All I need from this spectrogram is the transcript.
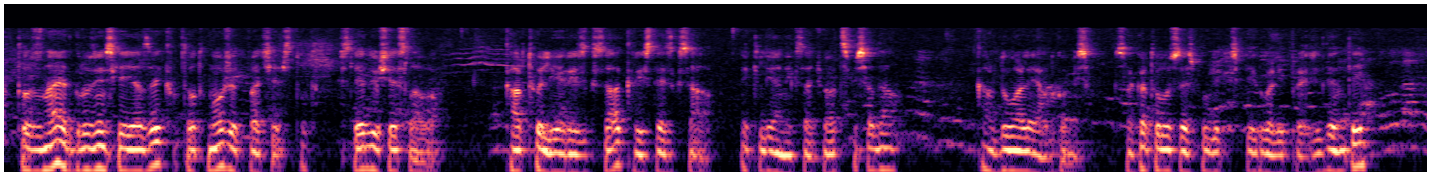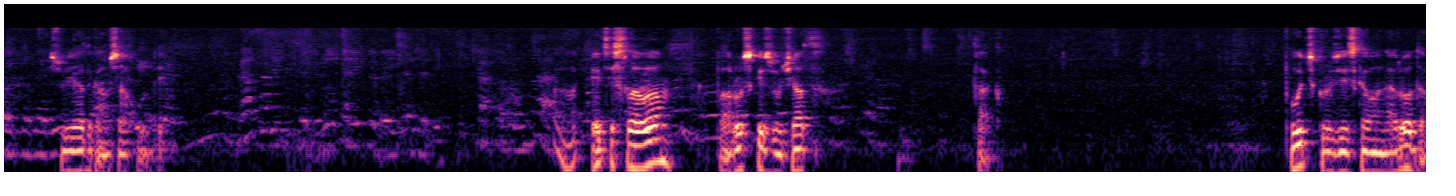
Кто знает грузинский язык, тот может прочесть тут следующие слова. ქართველი ერის გზა, ქრისტეს გზა, ეკლიანი გზა ჯვარცმისა და კარდუალი აღდგომის. საქართველოს რესპუბლიკის პირველი პრეზიდენტი ზვიად გამსახურდი. А, Эти слова по-русски звучат так. Путь грузинского народа,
